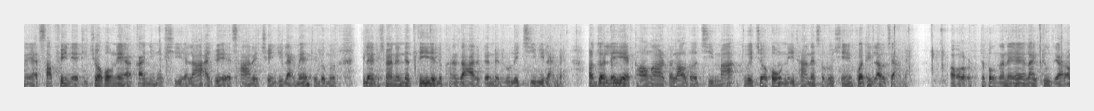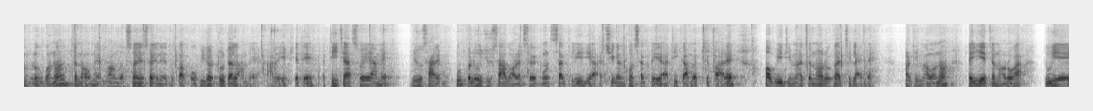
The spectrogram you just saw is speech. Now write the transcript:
နဲ့ surface နဲ့ဒီကြောကုန်းနဲ့ကိုက်ညီမှုရှိရလားအရွယ်အစားတွေချိန်ကြည့်လိုက်မယ်ဒီလိုမျိုးကြည့်လိုက်တဲ့ချိန်မှာနည်းနည်းသေးတယ်လို့ခံစားရတယ်တဲ့လူလေးကြီးပေးလိုက်မယ်အော်တော့လက်ရခေါင်းကတော့ဒီလောက်တော့ကြီးမှသူ့ကြောကုန်းအနေထားနဲ့ဆိုလို့ရှိရင်ကွက်တီလောက်ကြာမယ်ဟိုတပုံစံနဲ့လိုက်တူကြတော့မလို့ပေါ့နော်ကျွန်တော်နဲ့ဘောင်းတော့ဆွဲဆွဲနေသူကပို့ပြီးတော့တိုးတက်လာမယ်ဟာလေးဖြစ်တယ်အတိအကျဆွဲရမယ် မျိုးစားတွေမဟုတ်ဘူးဘလို့ယူဆသွားတဲ့ဆွဲ concept လေးတွေအခြေခံ concept လေးတွေအဓိကပဲဖြစ်ပါတယ်ဟုတ်ပြီဒီမှာကျွန်တော်တို့ကကြည့်လိုက်မယ်အော်ဒီမှာပေါ့နော်လက်ရကျွန်တော်တို့ကသူ့ရဲ့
